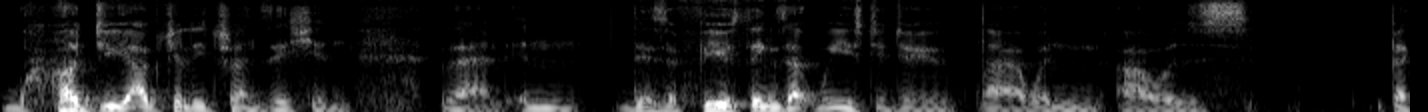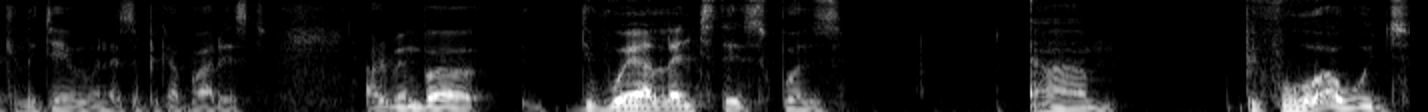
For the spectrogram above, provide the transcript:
how do you actually transition that? And there's a few things that we used to do uh, when I was back in the day when I was a pickup artist. I remember the way I learned this was um, before I would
